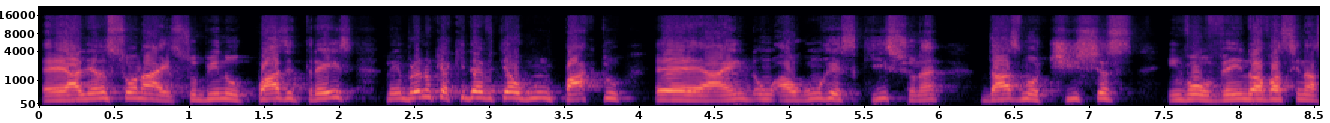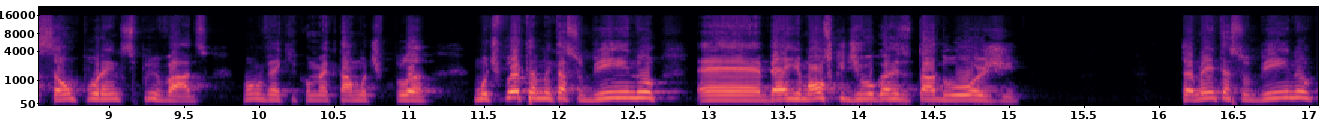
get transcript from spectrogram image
É, Aliança Sonais subindo quase 3%. Lembrando que aqui deve ter algum impacto, é, ainda um, algum resquício né, das notícias envolvendo a vacinação por entes privados. Vamos ver aqui como é que está a Multiplan. Multiplan também está subindo. É, BR Malls, que divulga resultado hoje, também está subindo.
